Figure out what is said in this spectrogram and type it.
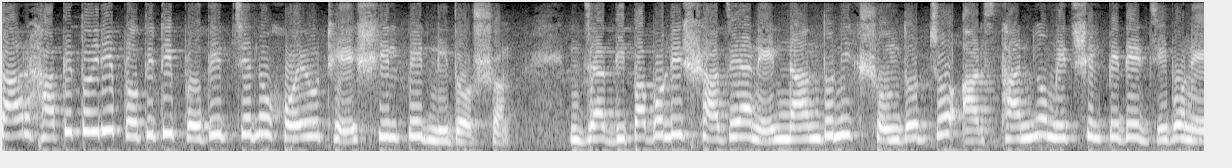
তার হাতে তৈরি প্রতিটি প্রদীপ যেন হয়ে ওঠে শিল্পের নিদর্শন, যা দীপাবলির সাজে আনে নান্দনিক সৌন্দর্য আর স্থানীয় মৃৎশিল্পীদের জীবনে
